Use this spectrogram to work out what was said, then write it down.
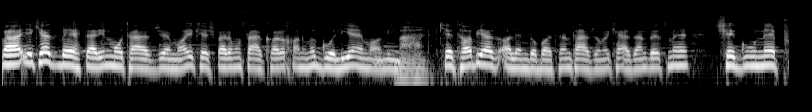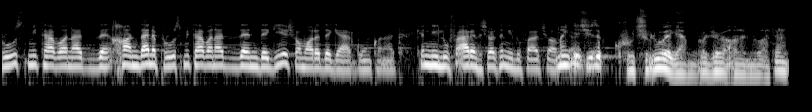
و یکی از بهترین مترجمای کشورمون سرکار خانم گلی امامی. بله. کتابی از آلندو باتن ترجمه کردن به اسم چگونه پروست می‌تواند ز... خواندن پروست می‌تواند زندگی شما را دگرگون کند؟ که نیلوفر انتشارات نیلوفر چاپ من. یه چیز کوچولو بگم راجع به آلندو وطن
